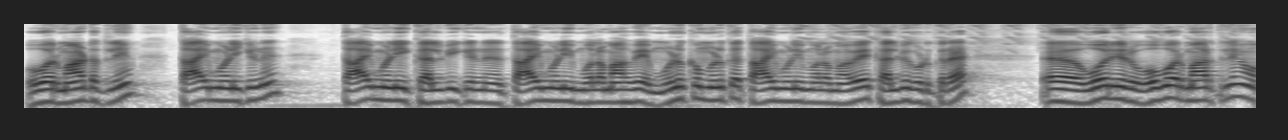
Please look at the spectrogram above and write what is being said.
ஒவ்வொரு மாவட்டத்துலேயும் தாய்மொழிக்குன்னு தாய்மொழி கல்விக்குன்னு தாய்மொழி மூலமாகவே முழுக்க முழுக்க தாய்மொழி மூலமாகவே கல்வி கொடுக்குற ஓரிரு ஒவ்வொரு மாவட்டத்துலேயும்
